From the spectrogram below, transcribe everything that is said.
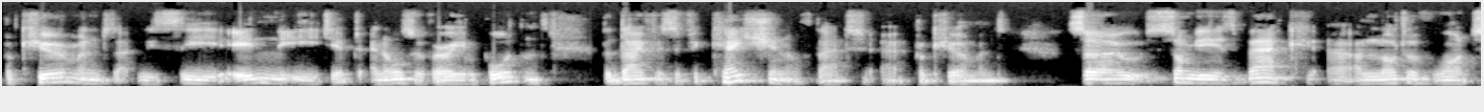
procurement that we see in Egypt, and also very important, the diversification of that uh, procurement. So, some years back, uh, a lot of what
